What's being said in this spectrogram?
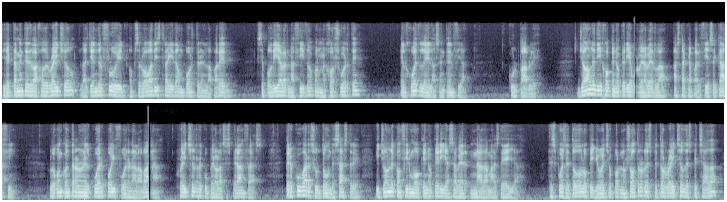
Directamente debajo de Rachel, la gender fluid observaba distraída un postre en la pared. ¿Se podía haber nacido con mejor suerte? El juez lee la sentencia. Culpable. John le dijo que no quería volver a verla hasta que apareciese Cathy. Luego encontraron el cuerpo y fueron a La Habana. Rachel recuperó las esperanzas. Pero Cuba resultó un desastre y John le confirmó que no quería saber nada más de ella. Después de todo lo que yo he hecho por nosotros, respetó Rachel despechada,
